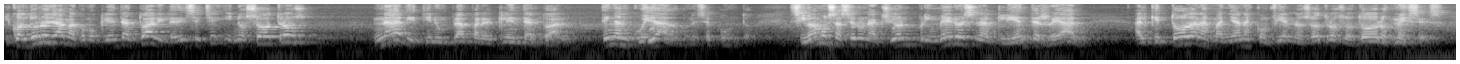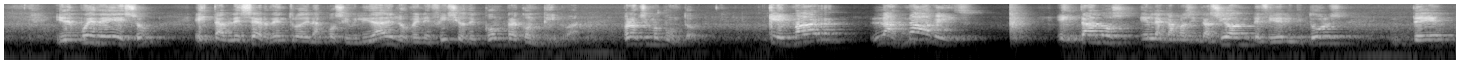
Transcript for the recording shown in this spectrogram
Y cuando uno llama como cliente actual y le dice, che, ¿y nosotros? Nadie tiene un plan para el cliente actual. Tengan cuidado con ese punto. Si vamos a hacer una acción, primero es al cliente real, al que todas las mañanas confía en nosotros o todos los meses. Y después de eso, establecer dentro de las posibilidades los beneficios de compra continua. Próximo punto. Quemar las naves. Estamos en la capacitación de Fidelity Tools de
